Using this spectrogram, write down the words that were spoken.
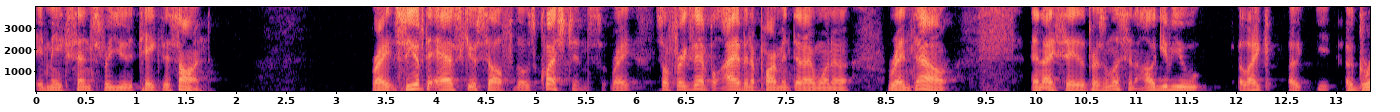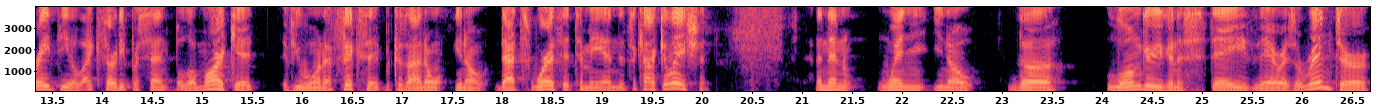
it makes sense for you to take this on? Right. So you have to ask yourself those questions. Right. So, for example, I have an apartment that I want to rent out, and I say to the person, listen, I'll give you like a, a great deal, like 30% below market if you want to fix it, because I don't, you know, that's worth it to me. And it's a calculation. And then when, you know, the longer you're going to stay there as a renter,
